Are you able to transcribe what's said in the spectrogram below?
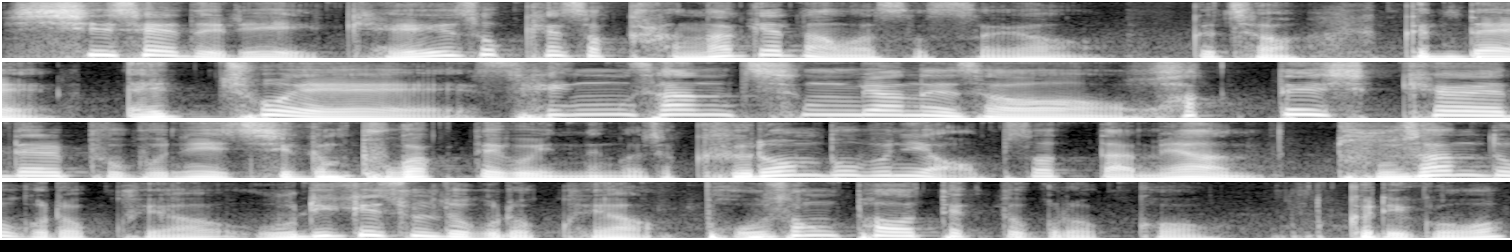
시세들이 계속해서 강하게 나왔었어요. 그렇죠. 근데 애초에 생산 측면에서 확대시켜야 될 부분이 지금 부각되고 있는 거죠. 그런 부분이 없었다면 두산도 그렇고요. 우리 기술도 그렇고요. 보성 파워텍도 그렇고 그리고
